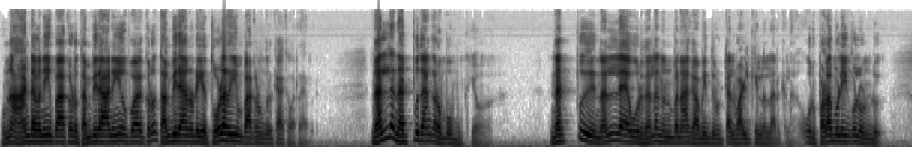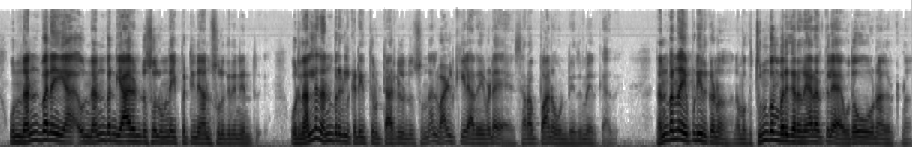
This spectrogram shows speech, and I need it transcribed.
இன்னும் ஆண்டவனையும் பார்க்கணும் தம்பிரானையும் பார்க்கணும் தம்பிரானுடைய தோழரையும் பார்க்கணுங்கிறக்காக வர்றாரு. நல்ல நட்பு தாங்க ரொம்ப முக்கியம். நட்பு நல்ல ஒரு நல்ல நண்பனாக அமைந்து விட்டால் வாழ்க்கையில் நல்லா இருக்கலாம். ஒரு பழமொழியும் கூட உண்டு. உன் நண்பனை யா- உன் நண்பன் யார் என்று சொல் உன்னை பற்றி நான் சொல்கிறேன் என்று. ஒரு நல்ல நண்பர்கள் கிடைத்து விட்டார்கள் என்று சொன்னால் வாழ்க்கையில் அதை விட சிறப்பான ஒன்று எதுவுமே இருக்காது. நண்பன்னா எப்படி இருக்கணும்? நமக்கு துன்பம் வருகிற நேரத்தில் உதவுவனாக இருக்கணும்.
